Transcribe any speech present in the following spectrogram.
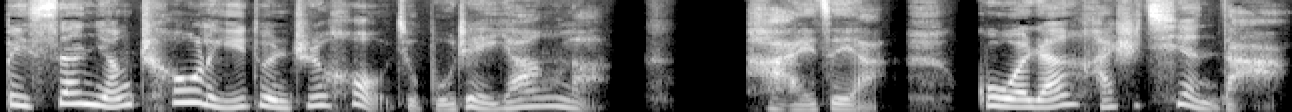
被三娘抽了一顿之后，就不这样了。孩子呀，果然还是欠打。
